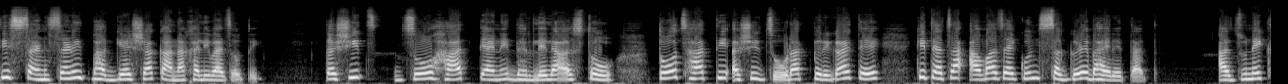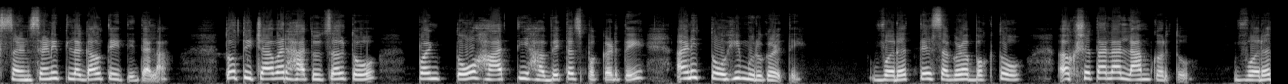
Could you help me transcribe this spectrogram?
ती सणसणीत भाग्याशा कानाखाली वाजवते. तशीच जो हात त्याने धरलेला असतो तोच हात ती अशी जोरात पिरगाळते की त्याचा आवाज ऐकून सगळे बाहेर येतात. अजून एक सणसणीत लगावते ती त्याला. तो तिच्यावर हात उचलतो पण तो हात ती हवेतच पकडते आणि तोही मुरगळते. वरत ते सगळं बघतो अक्षताला लांब करतो. वरत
